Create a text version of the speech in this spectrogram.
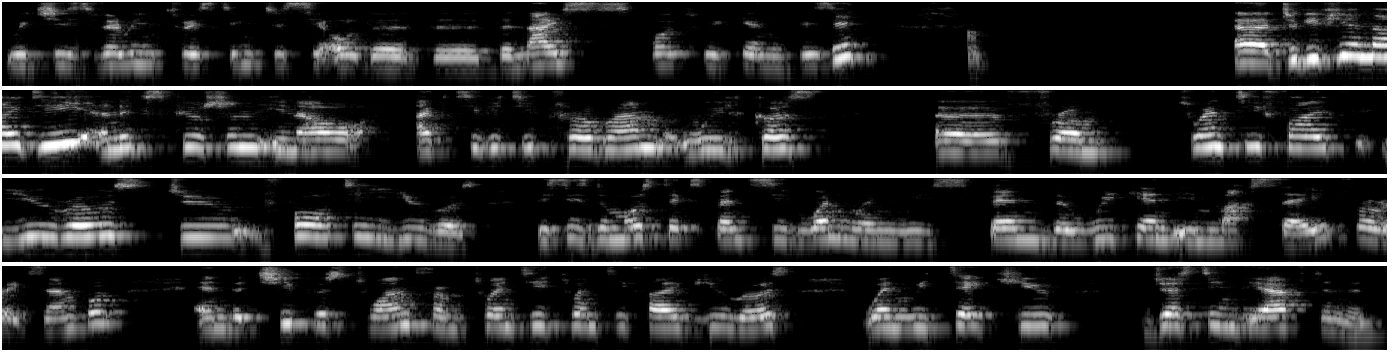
which is very interesting to see all the, the, the nice spots we can visit. Uh, to give you an idea, an excursion in our activity program will cost uh, from 25 euros to 40 euros. This is the most expensive one when we spend the weekend in Marseille, for example, and the cheapest one from 20, 25 euros when we take you just in the afternoon.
